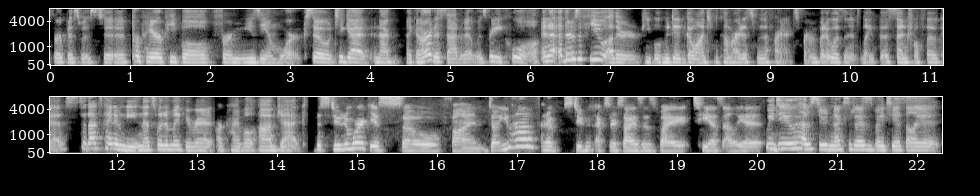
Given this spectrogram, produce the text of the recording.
Purpose was to prepare people for museum work. So to get an, like an artist out of it was pretty cool. And uh, there's a few other people who did go on to become artists from the fine arts department, but it wasn't like the central focus. So that's kind of neat. And that's one of my favorite archival objects. The student work is so fun. Don't you have kind of student exercises by T.S. Eliot? We do have student exercises by T.S. Eliot,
